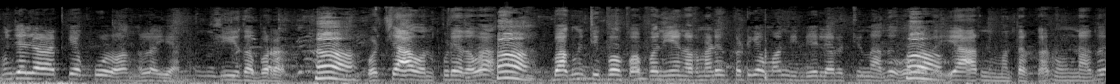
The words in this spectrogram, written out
ಮುಂಜಾನೆ ಅದಕ್ಕೆ ಕೂಳು ಹಂಗಲ್ಲ ಏನು? ಸೀದಾ ಬರೋದು. ಹಾ. ಒಟ್ಟು ಚಾ ಒಂದ್ ಕುಡಿಯೋದವ ಹಾ. ಬಾಗ್ನ ತಿಪ್ಪ ಪಾಪ ಏನಾರು ಮಾಡಿದ್ ಕಟ್ಟಿಗೆ ಬಂದು ಇಲ್ಲಿ ಎಲ್ಲಾರು ತಿನ್ನೋದು ಯಾರು ನಿಮ್ಮ ತರ್ಕಾರ ಉಣ್ಣದು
